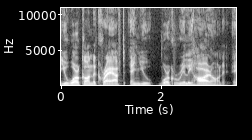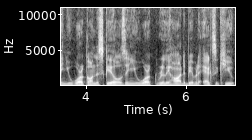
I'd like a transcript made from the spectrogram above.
you work on the craft and you work really hard on it and you work on the skills and you work really hard to be able to execute.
